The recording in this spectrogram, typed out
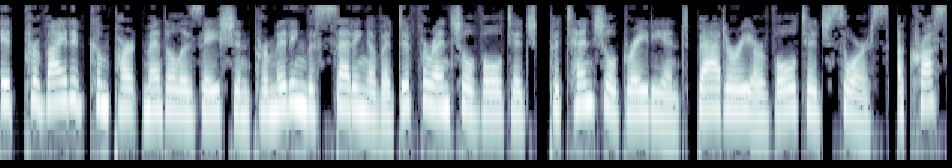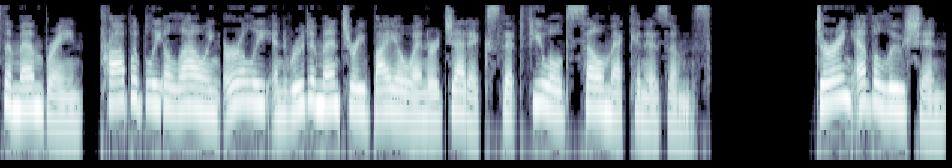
It provided compartmentalization permitting the setting of a differential voltage, potential gradient battery or voltage source across the membrane, probably allowing early and rudimentary bioenergetics that fueled cell mechanisms. During evolution,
